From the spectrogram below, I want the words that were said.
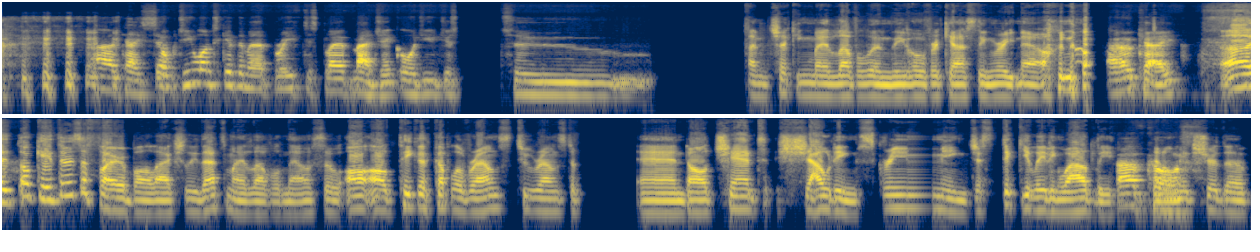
Okay, Silk, do you want to give them a brief display of magic, or do you just to? I'm checking my level in the overcasting right now. no. Okay, Uh, okay, there's a fireball actually. That's my level now. So I'll I'll take a couple of rounds, two rounds to, and I'll chant, shouting, screaming, gesticulating wildly, of and I'll course. make sure the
